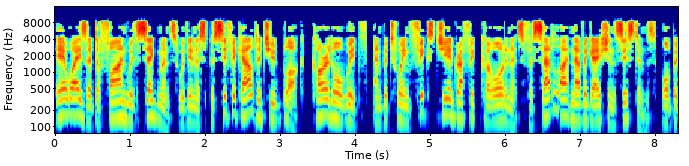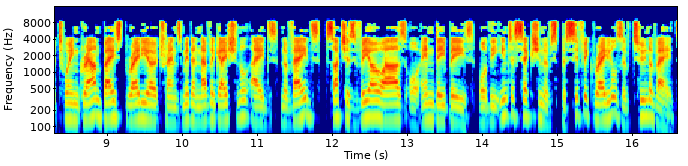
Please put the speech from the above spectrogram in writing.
Airways are defined with segments within a specific altitude block, corridor width, and between fixed geographic coordinates for satellite navigation systems, or between ground-based radio transmitter navigational aids such as VORs or NDBs, or the intersection of specific radials of two navaids.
